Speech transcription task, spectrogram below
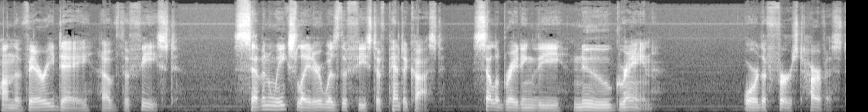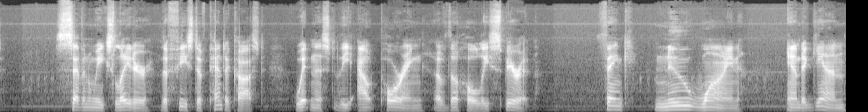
on the very day of the feast. Seven weeks later was the Feast of Pentecost, celebrating the new grain, or the first harvest. Seven weeks later, the Feast of Pentecost witnessed the outpouring of the Holy Spirit. Think new wine and again,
